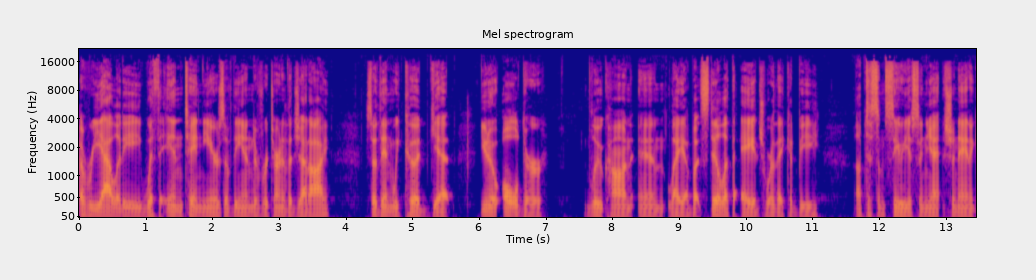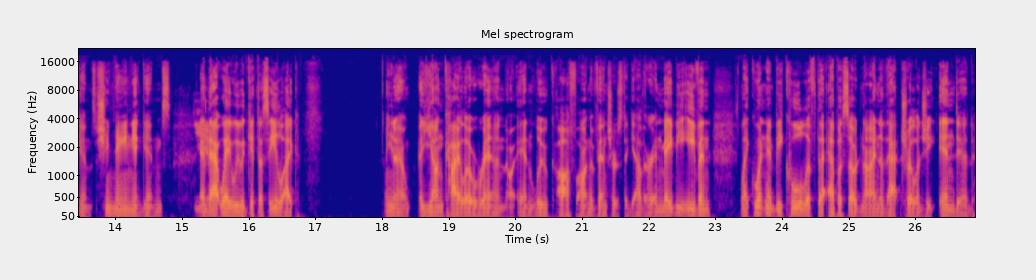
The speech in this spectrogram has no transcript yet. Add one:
a reality within 10 years of the end of Return of the Jedi. So then we could get, you know, older Luke, Han, and Leia, but still at the age where they could be up to some serious shena- shenanigans. Shenanigans. Yeah. And that way we would get to see, like, you know, a young Kylo Ren and Luke off on adventures together. And maybe even, like, wouldn't it be cool if the episode nine of that trilogy ended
